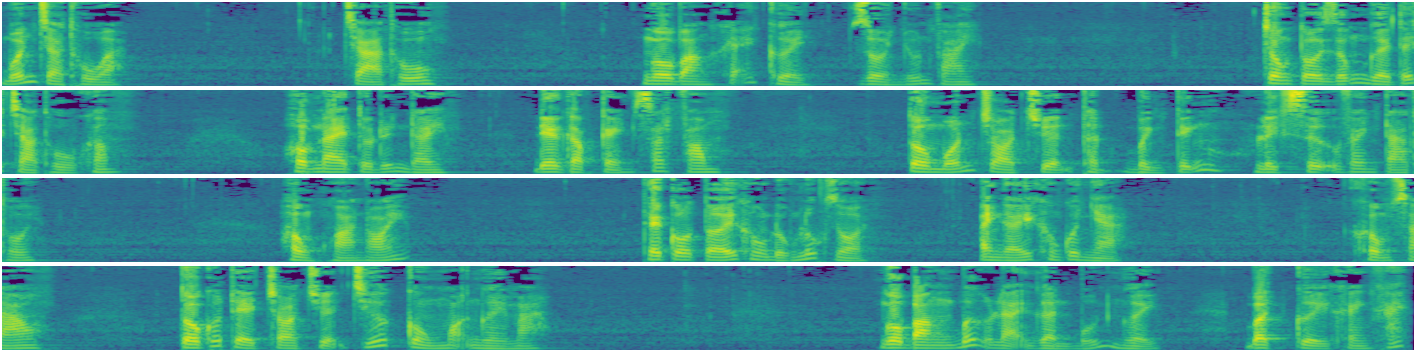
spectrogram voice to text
Muốn trả thù à? Trả thù? Ngô Bằng khẽ cười rồi nhún vai. Trông tôi giống người tới trả thù không? Hôm nay tôi đến đây để gặp cảnh sát Phong. Tôi muốn trò chuyện thật bình tĩnh, lịch sự với anh ta thôi. Hồng Hoa nói. Thế cô tới không đúng lúc rồi. Anh ấy không có nhà. Không sao. Tôi có thể trò chuyện trước cùng mọi người mà. Ngô Bằng bước lại gần bốn người, bật cười khanh khách,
